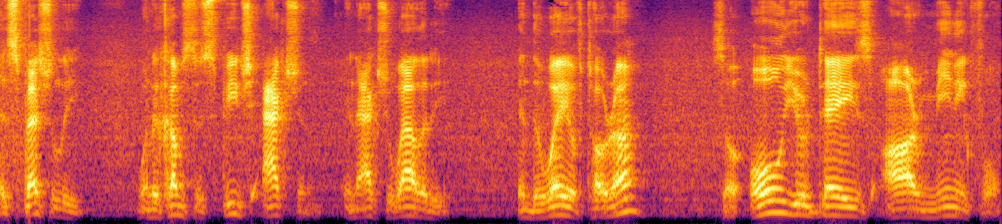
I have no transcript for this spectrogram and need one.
especially when it comes to speech action, in actuality in the way of Torah, so all your days are meaningful.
